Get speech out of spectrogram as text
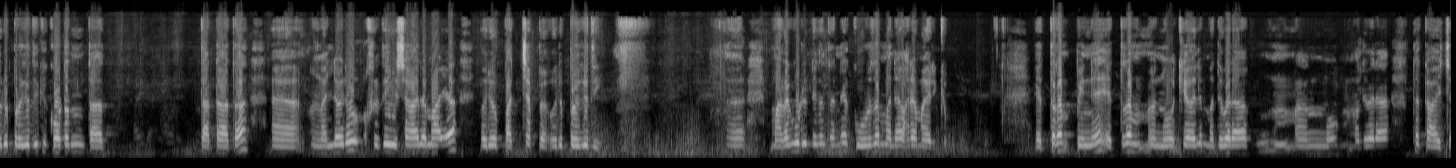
ഒരു പ്രകൃതിക്ക് കോട്ടം തട്ടാത്ത നല്ലൊരു ഹൃദയവിശാലമായ ഒരു പച്ചപ്പ് ഒരു പ്രകൃതി. മഴ കൂടി ഉണ്ടെങ്കിൽ തന്നെ കൂടുതൽ മനോഹരമായിരിക്കും. എത്ര പിന്നെ എത്ര നോക്കിയാലും മതിവരാ മതിവരാത്ത കാഴ്ച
